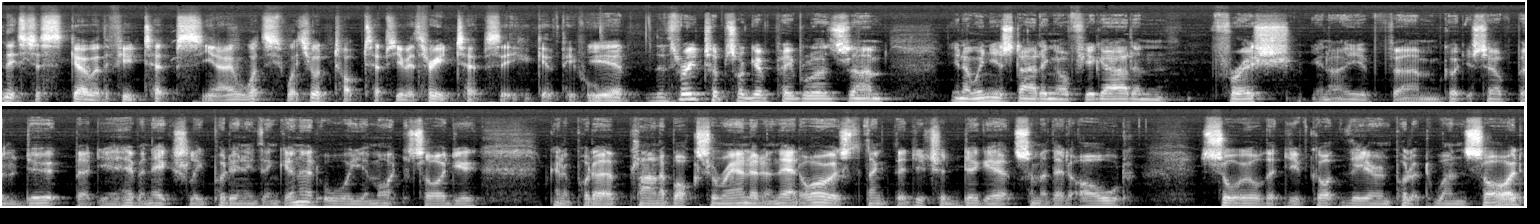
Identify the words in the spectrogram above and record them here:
let's just go with a few tips. You know, what's what's your top tips? You have three tips that you could give people. Yeah, the three tips I'll give people is, um, you know, when you're starting off your garden fresh, you know, you've um, got yourself a bit of dirt, but you haven't actually put anything in it, or you might decide you're going to put a planter box around it and that. I always think that you should dig out some of that old soil that you've got there and put it to one side.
